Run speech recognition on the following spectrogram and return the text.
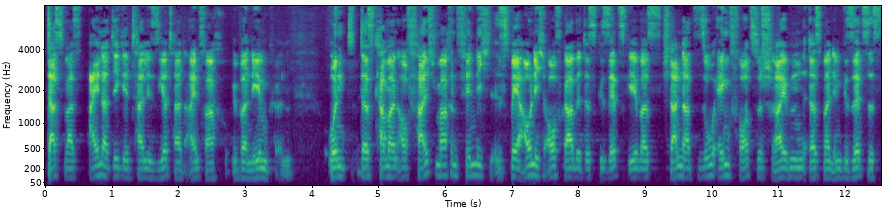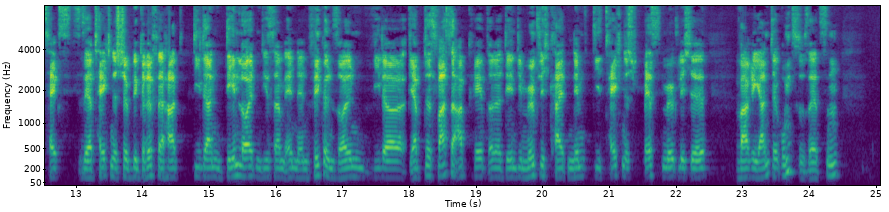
das, was einer digitalisiert hat, einfach übernehmen können. Und das kann man auch falsch machen, finde ich. Es wäre auch nicht Aufgabe des Gesetzgebers, Standards so eng vorzuschreiben, dass man im Gesetzestext sehr technische Begriffe hat, die dann den Leuten, die es am Ende entwickeln sollen, wieder ja, das Wasser abgräbt oder denen die Möglichkeiten nimmt, die technisch bestmögliche Variante umzusetzen.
